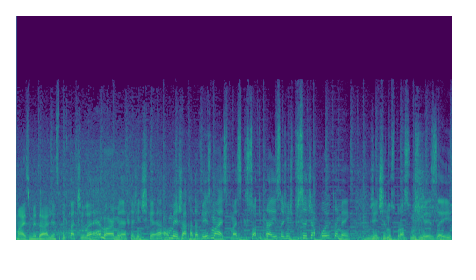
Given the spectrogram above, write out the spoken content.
mais medalha. A expectativa é enorme, né? Que a gente quer almejar cada vez mais, mas só que para isso a gente precisa de apoio também. A gente nos próximos meses aí,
